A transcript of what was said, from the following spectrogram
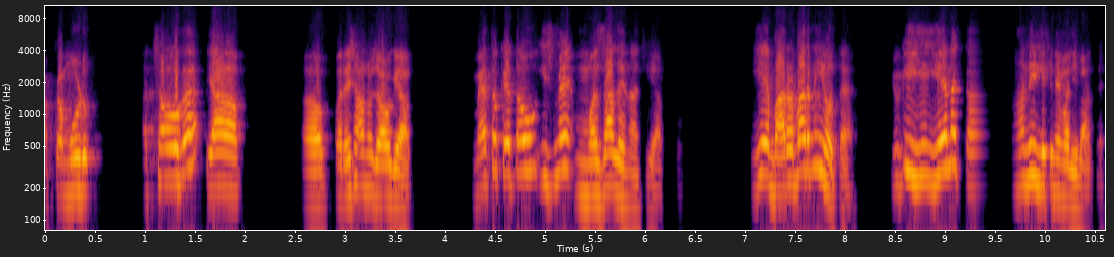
आपका मूड अच्छा होगा या परेशान हो जाओगे आप? मैं तो कहता हूँ इसमें मज़ा लेना चाहिए आपको। ये बार बार नहीं होता है, क्योंकि ये ये ना कहानी लिखने वाली बात है।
